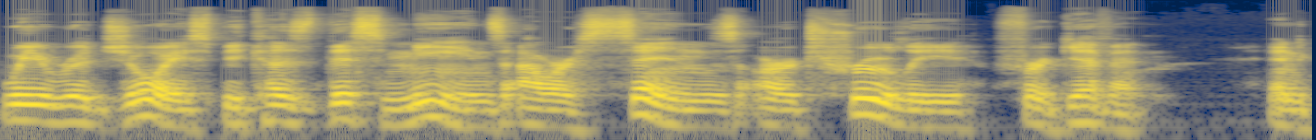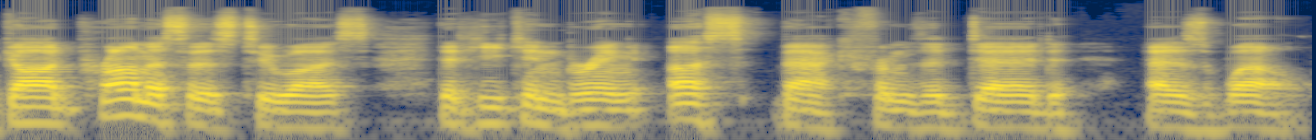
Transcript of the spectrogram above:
we rejoice because this means our sins are truly forgiven. And God promises to us that He can bring us back from the dead as well.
